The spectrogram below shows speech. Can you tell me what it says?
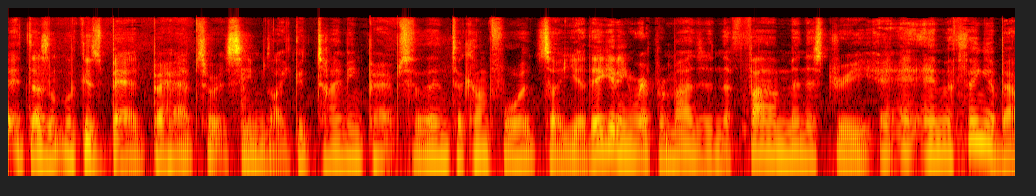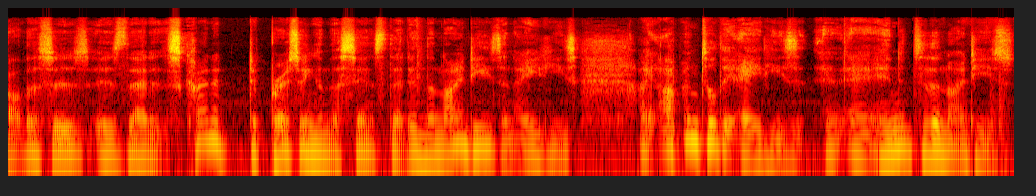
it doesn't look as bad, perhaps, or it seemed like good timing, perhaps, for them to come forward. So, yeah, they're getting reprimanded in the farm ministry. And, and the thing about this is, is that it's kind of depressing in the sense that in the 90s and 80s, up until the 80s and, and into the 90s,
